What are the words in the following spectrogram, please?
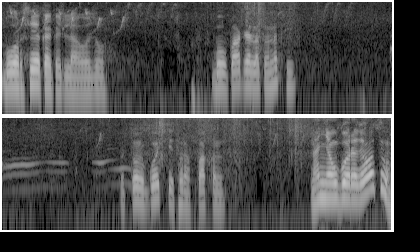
બોર છે કાંઈ એટલા હોય, જો. બહુ પાકેલા તો નથી. તો ગોચતી થોડાક પાકલ. નાન્યા ઊભો રહે જવા તું?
